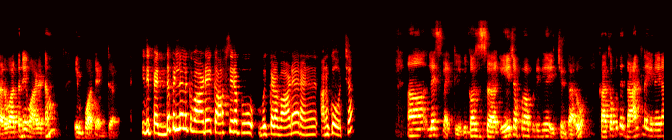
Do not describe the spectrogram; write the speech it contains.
తర్వాతనే వాడటం ఇంపార్టెంట్ ఇది పెద్ద పిల్లలకు వాడే కాఫ్ సిరప్ ఇక్కడ వాడారని అనుకోవచ్చా? లెస్ లైక్లీ బికాస్ ఏజ్ అప్రాపర్టీగా ఇచ్చింటారు. కాకపోతే దాంట్లో ఏదైనా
